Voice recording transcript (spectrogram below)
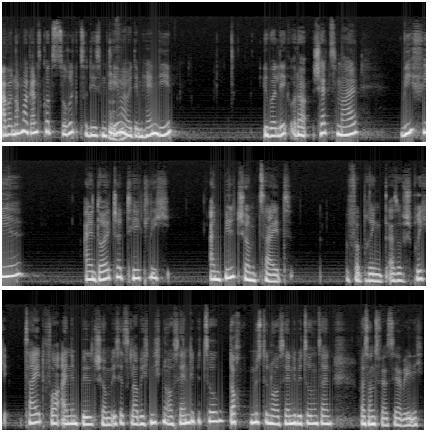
Aber nochmal ganz kurz zurück zu diesem Thema mhm. mit dem Handy. Überleg oder schätz mal, wie viel ein Deutscher täglich an Bildschirmzeit verbringt. Also sprich Zeit vor einem Bildschirm. Ist jetzt, glaube ich, nicht nur aufs Handy bezogen. Doch, müsste nur aufs Handy bezogen sein, weil sonst wäre es sehr wenig.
